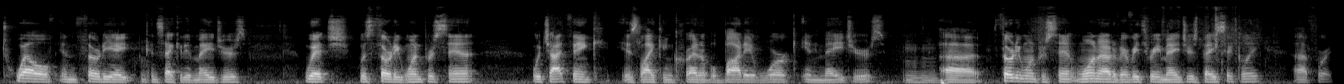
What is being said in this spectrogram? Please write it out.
12 in 38 consecutive majors, which was 31 percent which I think is like incredible body of work in majors. Mm-hmm. Uh, 31%, one out of every three majors, basically. Uh, for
